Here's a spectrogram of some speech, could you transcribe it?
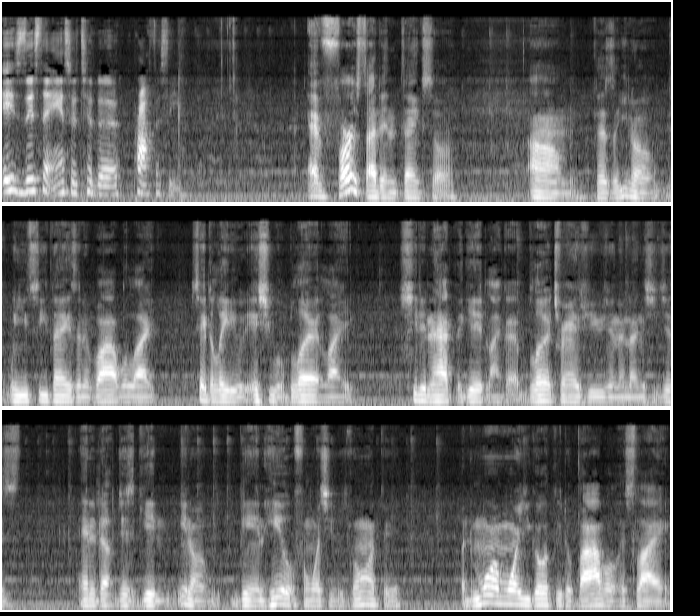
is this the answer to the prophecy? At first, I didn't think so, um, because you know when you see things in the Bible, like say the lady with issue with blood, like she didn't have to get like a blood transfusion or nothing. She just ended up just getting, you know, being healed from what she was going through. But the more and more you go through the Bible, it's like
